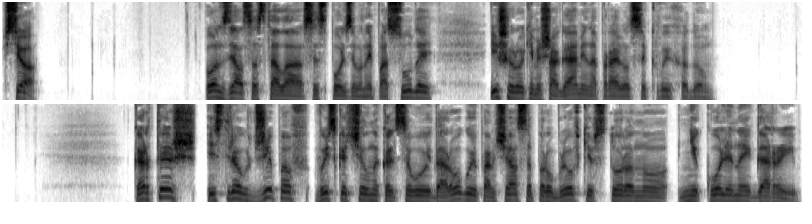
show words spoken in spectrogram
Все». Он взял со стола с использованной посудой и широкими шагами направился к выходу. Кортеж из трех джипов выскочил на кольцевую дорогу и помчался по Рублевке в сторону Николиной горы.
